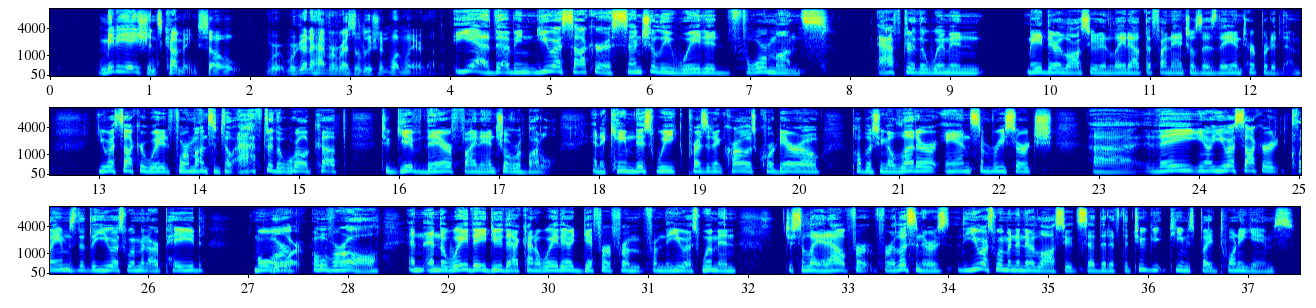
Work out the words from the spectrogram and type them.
mediation's coming, so we're, we're going to have a resolution one way or another. Yeah, the, I mean, U.S. Soccer essentially waited four months after the women made their lawsuit and laid out the financials as they interpreted them. U.S. Soccer waited four months until after the World Cup to give their financial rebuttal. And it came this week. President Carlos Cordeiro publishing a letter and some research. Uh, they, you know, U.S. Soccer claims that the U.S. women are paid more, More. overall, and and the way they do that, kind of way they differ from from the U.S. women. Just to lay it out for for listeners, the U.S. women in their lawsuit said that if the two teams played 20 games,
